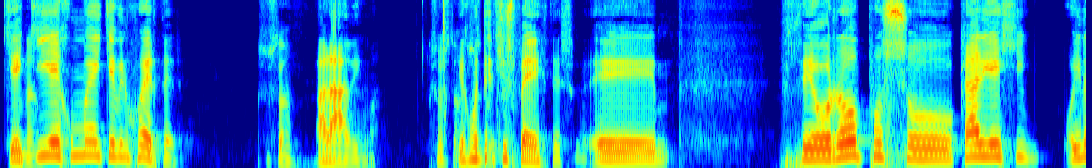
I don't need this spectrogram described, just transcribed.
Και Ναι. εκεί έχουμε Kevin Huerter, Σωστά. παράδειγμα. Σωστά. Και έχουμε σωστά. τέτοιους παίχτες. Ε, θεωρώ πως ο Κάρι έχει, είναι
